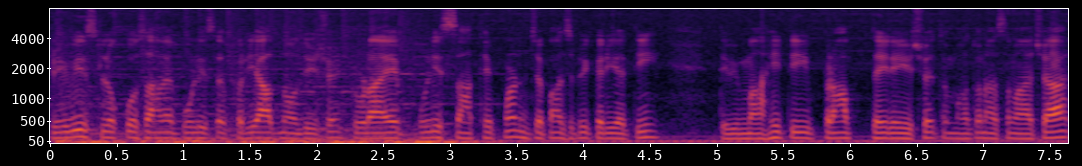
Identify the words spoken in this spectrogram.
ત્રેવીસ લોકો સામે પોલીસે ફરિયાદ નોંધી છે. ટોળાએ પોલીસ સાથે પણ જપાજપી કરી હતી તેવી માહિતી પ્રાપ્ત થઈ રહી છે. તો મહત્વના સમાચાર,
